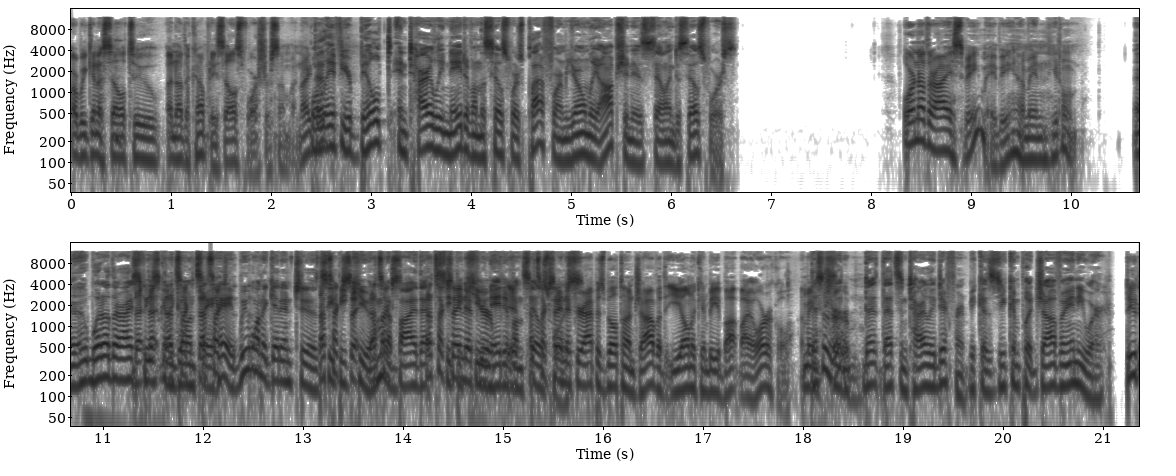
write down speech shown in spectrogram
are we going to sell to another company, Salesforce or someone? Like Well, that- if you're built entirely native on the Salesforce platform, your only option is selling to Salesforce. or another ISV, maybe. I mean, you don't. Uh, what other ISV That- is going to go like- and say, like- "Hey, we want to get into CPQ. like say- I'm going to buy that that's like saying if CPQ native on That's like saying if your app is built on Java, that you only can be bought by Oracle. I mean, This is sure, a, that, that's entirely different because you can put Java anywhere. dude.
